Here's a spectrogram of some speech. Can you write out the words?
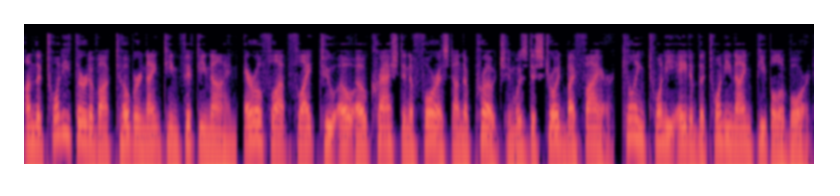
On 23 October 1959, Aeroflot Flight 200 crashed in a forest on approach and was destroyed by fire, killing 28 of the 29 people aboard.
